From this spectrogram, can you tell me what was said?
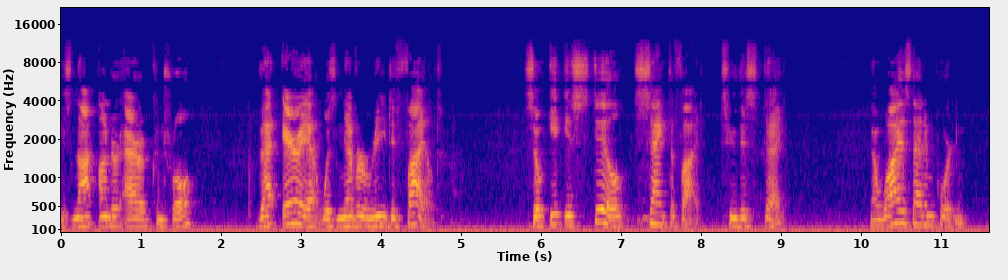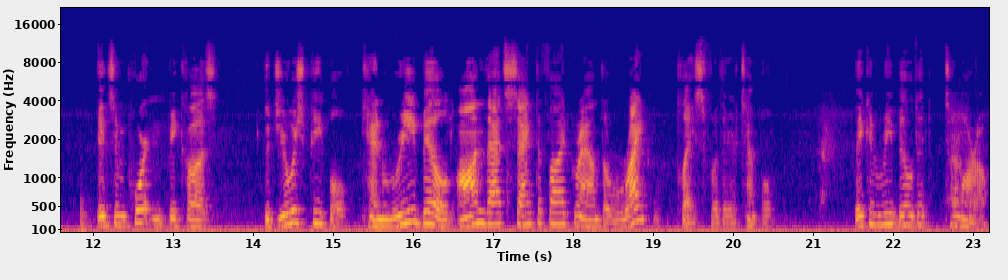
is not under Arab control. That area was never redefiled. So it is still sanctified to this day. Now, why is that important? It's important because the Jewish people can rebuild on that sanctified ground the right place for their temple. They can rebuild it tomorrow.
